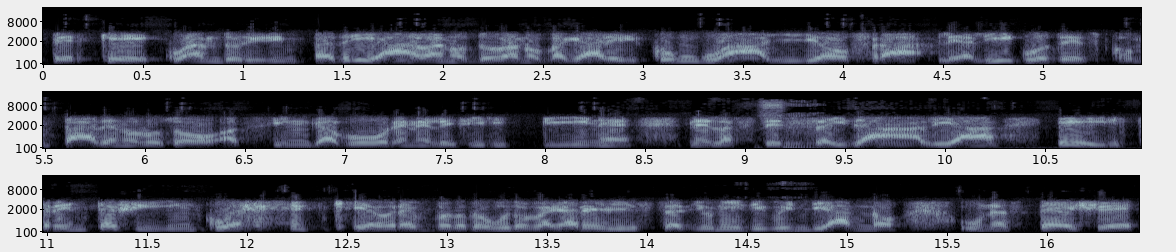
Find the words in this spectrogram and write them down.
perché quando li rimpatriavano dovevano pagare il conguaglio fra le aliquote scontate, non lo so, a Singapore, nelle Filippine, nella stessa sì. Italia e il 35 che avrebbero dovuto pagare gli Stati Uniti, quindi hanno una specie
